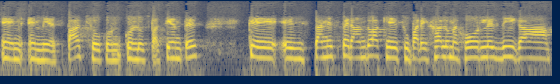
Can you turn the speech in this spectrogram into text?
en, mi despacho con, los pacientes que están esperando a que su pareja a lo mejor les diga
